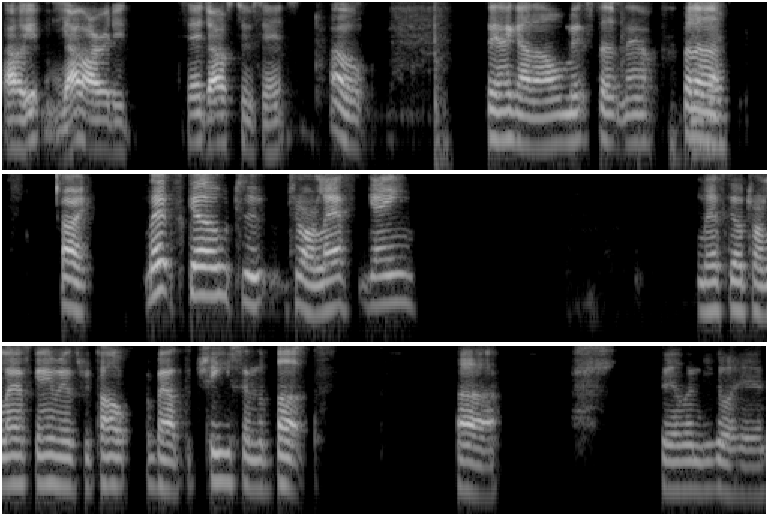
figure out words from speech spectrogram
Oh, y'all already said y'all's two cents. Oh, see, I got all mixed up now. But uh, mm-hmm. all right, let's go to to our last game let's go to our last game as we talk about the Chiefs and the Bucks. Uh, Dylan, you go ahead.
